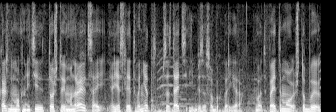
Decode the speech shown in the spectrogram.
Каждый мог найти то, что ему нравится, а если этого нет, создать и без особых барьеров. Вот. Поэтому, чтобы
